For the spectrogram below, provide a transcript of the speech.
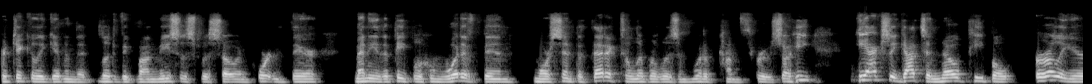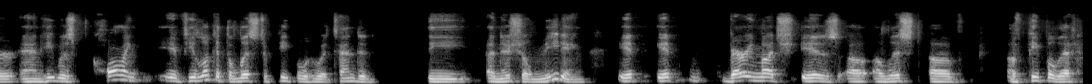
particularly given that Ludwig von Mises was so important there, many of the people who would have been more sympathetic to liberalism would have come through. So he he actually got to know people earlier and he was calling if you look at the list of people who attended the initial meeting it it very much is a, a list of of people that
